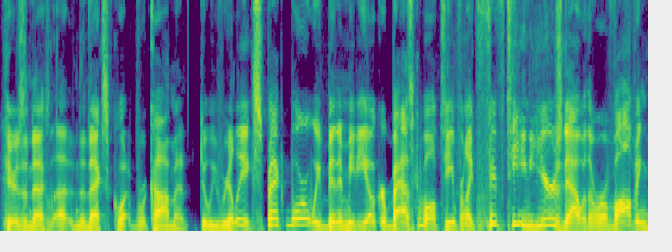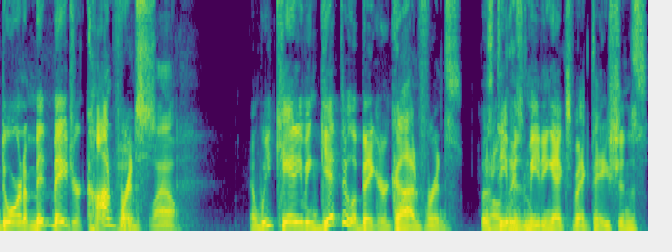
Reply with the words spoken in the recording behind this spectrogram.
Here's the next, uh, the next qu- comment. Do we really expect more? We've been a mediocre basketball team for like 15 years now with a revolving door in a mid major conference. wow. And we can't even get to a bigger conference. This team is meeting expectations.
